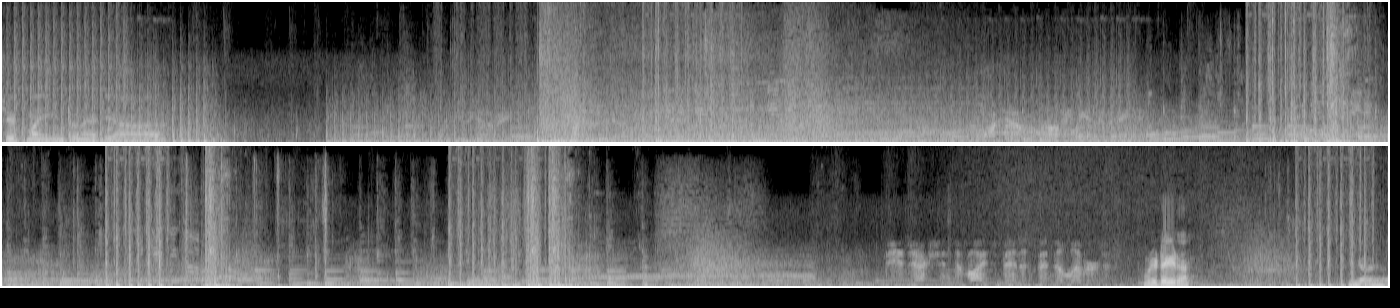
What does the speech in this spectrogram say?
Shift my internet, yeah. Ejection device bin has been delivered. Somebody died, huh? Yeah, yeah.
